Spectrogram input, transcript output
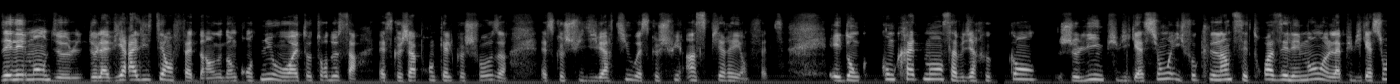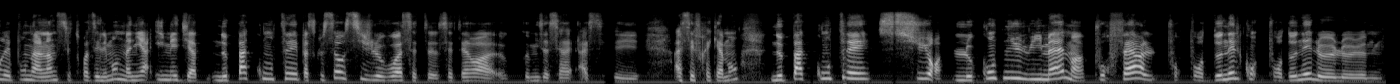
éléments de, la viralité en fait dans, dans, le contenu vont être autour de ça. Est-ce que j'apprends quelque chose? Est-ce que je suis diverti ou est-ce que je suis inspiré en fait? Et donc concrètement, ça veut dire que quand je lis une publication, il faut que l'un de ces trois éléments, la publication réponde à l'un de ces trois éléments de manière immédiate. Ne pas compter, parce que ça aussi je le vois, cette, cette erreur euh, commise assez, assez, assez fréquemment, ne pas compter sur le contenu lui-même pour faire, pour, pour donner le, pour donner le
